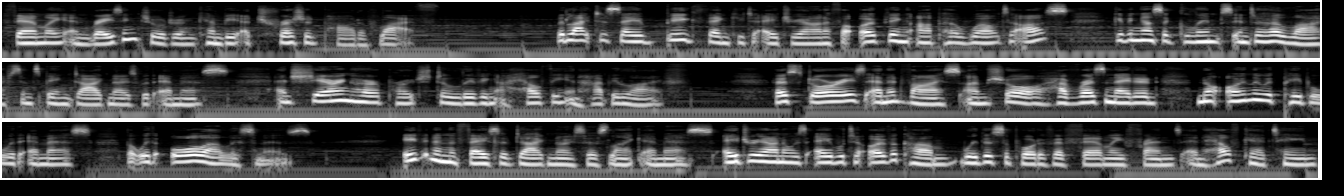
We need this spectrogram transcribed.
family and raising children can be a treasured part of life. We'd like to say a big thank you to Adriana for opening up her world to us, giving us a glimpse into her life since being diagnosed with MS, and sharing her approach to living a healthy and happy life. Her stories and advice, I'm sure, have resonated not only with people with MS, but with all our listeners. Even in the face of diagnosis like MS, Adriana was able to overcome, with the support of her family, friends, and healthcare team,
